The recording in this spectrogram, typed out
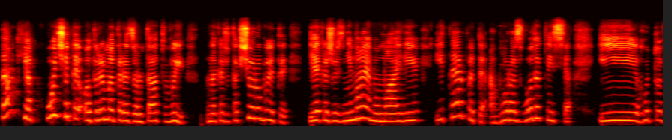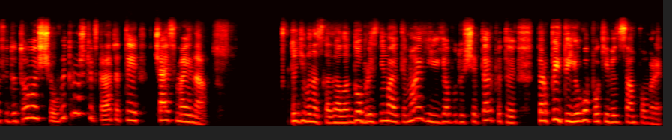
так, як хочете отримати результат ви. Вона каже, так що робити? Я кажу, знімаємо магію і терпите або розводитеся, і готові до того, що ви трошки втратите часть майна. Тоді вона сказала: добре, знімайте магію, я буду ще терпити, терпити його, поки він сам помре.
